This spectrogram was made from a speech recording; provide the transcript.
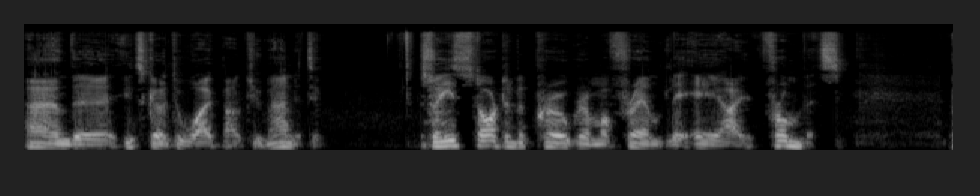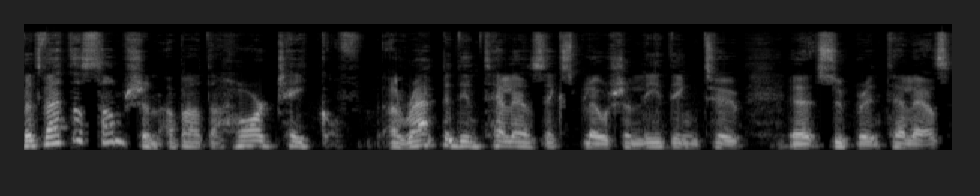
and uh, it's going to wipe out humanity. So he started a program of friendly AI from this. But that assumption about a hard takeoff, a rapid intelligence explosion leading to uh, superintelligence,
